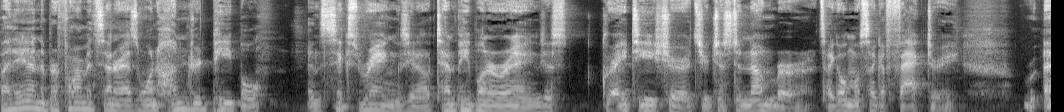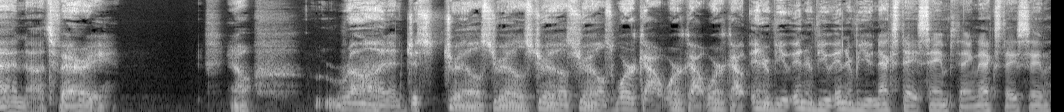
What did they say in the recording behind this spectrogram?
by the end, the performance center has 100 people and six rings. You know, 10 people in a ring, just gray t-shirts. You're just a number. It's like almost like a factory, and uh, it's very, you know, run and just drills, drills, drills, drills. Workout, workout, workout. Interview, interview, interview. Next day, same thing. Next day, same.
